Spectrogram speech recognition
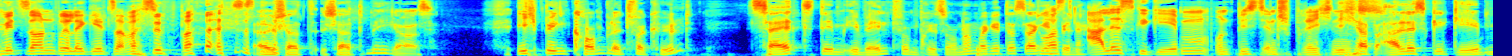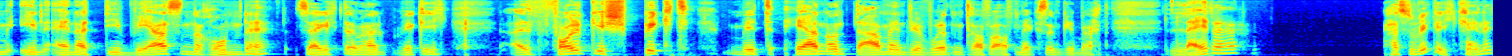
Mit Sonnenbrille geht's aber super. Aber schaut, schaut mega aus. Ich bin komplett verkühlt. Seit dem Event mag ich das sagen. Du hast ich bin, alles gegeben und bist entsprechend. ich habe alles gegeben in einer diversen Runde, sage ich da mal wirklich. äh, Voll gespickt mit Herren und Damen. Wir wurden darauf aufmerksam gemacht. Leider hast du wirklich keine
